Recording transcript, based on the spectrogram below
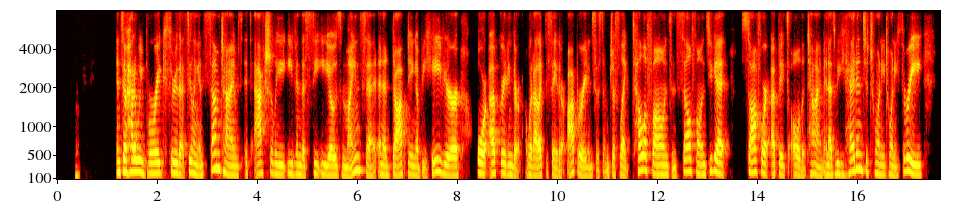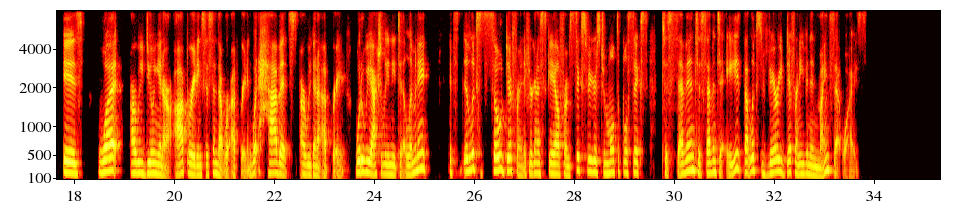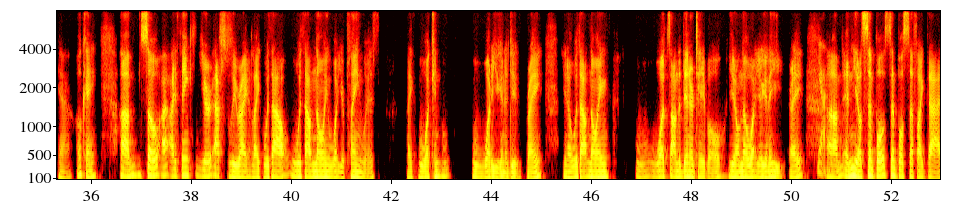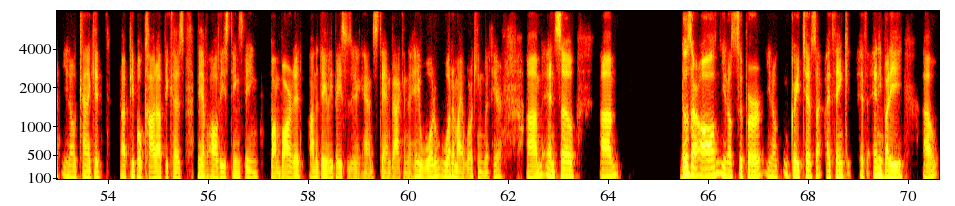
And so, how do we break through that ceiling? And sometimes it's actually even the CEO's mindset and adopting a behavior or upgrading their what I like to say their operating system just like telephones and cell phones you get software updates all the time. And as we head into 2023 is what are we doing in our operating system that we're upgrading? What habits are we going to upgrade? What do we actually need to eliminate? It's it looks so different. If you're going to scale from six figures to multiple six to seven to seven to eight that looks very different even in mindset wise. Yeah okay. Um so I, I think you're absolutely right. Like without without knowing what you're playing with like what can what are you going to do right? You know without knowing what's on the dinner table you don't know what you're going to eat right? Yeah. Um and you know simple simple stuff like that you know kind of get uh, people caught up because they have all these things being bombarded on a daily basis. They can't stand back and say hey what what am i working with here? Um and so um those are all you know super you know great tips. I, I think if anybody uh,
